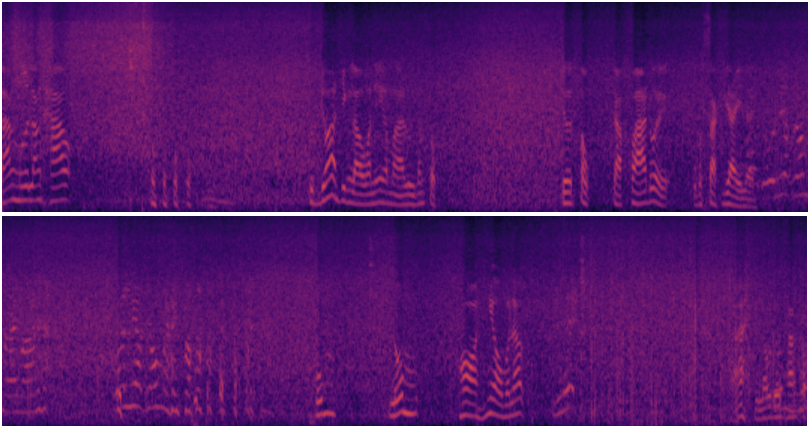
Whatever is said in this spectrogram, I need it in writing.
ล้างมือล้างเท้าโอ้โหสุดยอดจริงเราวันนี้มาลุยน้ำตก เจอตกจากฟ้าด้วยอุปสรรคใหญ่เลย ดูเลือกร่มอะไรมาเนี่ยว่าเลือกร่มอะไรมาคุ้มล้มห่อเหี่ยวมาแล้วเละอะเดี๋ยวเราเดินทางกับ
